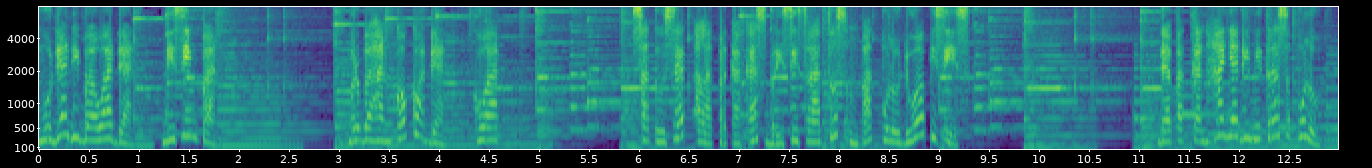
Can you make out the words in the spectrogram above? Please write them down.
Mudah dibawa dan disimpan. Berbahan kokoh dan kuat. Satu set alat perkakas berisi 142 pieces. Dapatkan hanya di Mitra 10.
